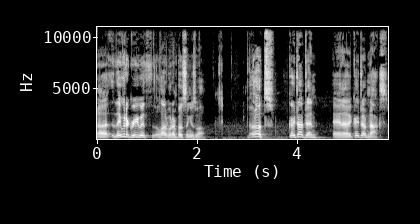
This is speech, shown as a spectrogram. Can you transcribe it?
uh, they would agree with a lot of what I'm posting as well. No notes. Great job, Jen. And uh, great job, Knox.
